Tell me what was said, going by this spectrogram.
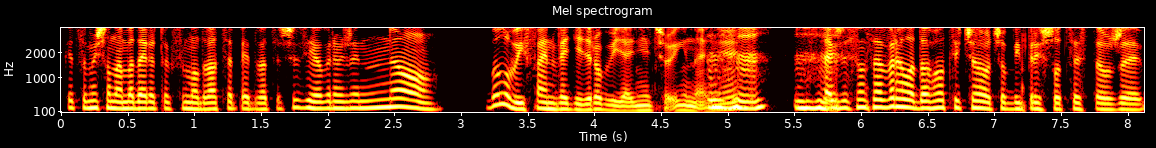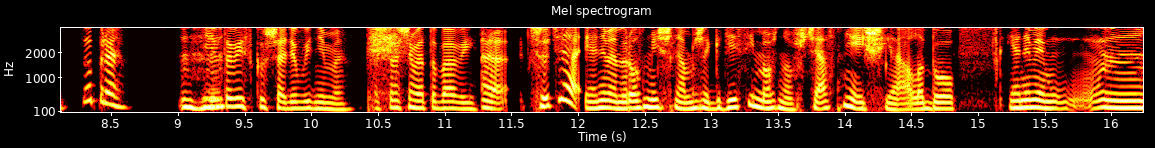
keď som išla na Madeiro, tak som mal 25-26 a hovorím, že no, bolo by fajn vedieť robiť aj niečo iné, nie? Mm-hmm. Takže som sa vrhla do hoci čoho, čo by prišlo cestou, že dobre, Mm-hmm. Idem to vyskúšať, uvidíme. A strašne ma to baví. Čo ťa, ja neviem, rozmýšľam, že kde si možno šťastnejšia, alebo ja neviem, um,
